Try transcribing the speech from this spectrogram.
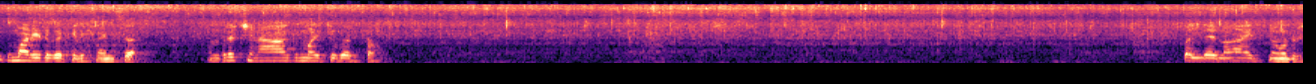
ಇದು ಮಾಡಿಡ್ಬೇಕ್ರಿ ಫ್ರೆಂಡ್ಸ ಅಂದ್ರೆ ಚೆನ್ನಾಗಿ ಮೊಳಕೆ ಬರ್ತಾವೆ. ಪಲ್ಯನೂ ಆಯ್ತು ನೋಡ್ರಿ.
